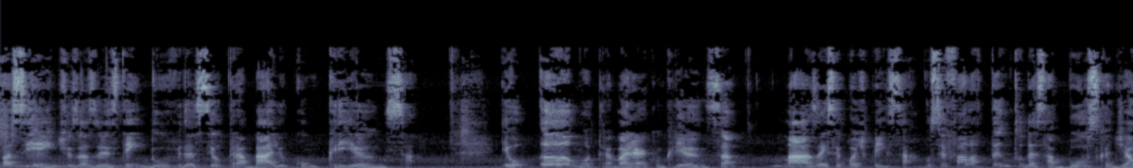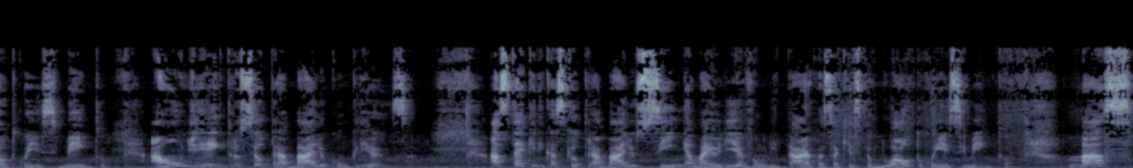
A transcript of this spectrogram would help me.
Pacientes às vezes têm dúvidas se eu trabalho com criança. Eu amo trabalhar com criança, mas aí você pode pensar, você fala tanto dessa busca de autoconhecimento, aonde entra o seu trabalho com criança? As técnicas que eu trabalho, sim, a maioria vão lidar com essa questão do autoconhecimento, mas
